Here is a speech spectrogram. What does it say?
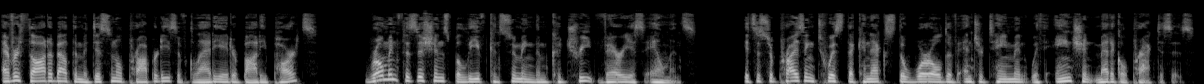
Ever thought about the medicinal properties of gladiator body parts? Roman physicians believed consuming them could treat various ailments. It's a surprising twist that connects the world of entertainment with ancient medical practices.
